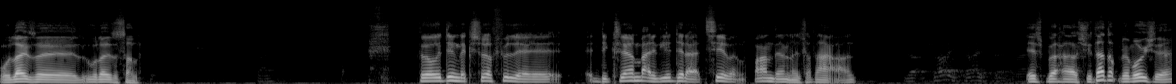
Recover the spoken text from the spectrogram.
אולי זה, אולי זה סל. ויורדים בהקשר אפילו דקלר באנגלית להצהיר, פעם. יש, שיטת הפני מוישה,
